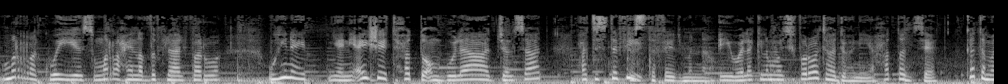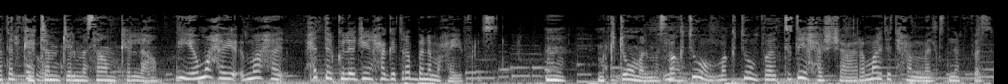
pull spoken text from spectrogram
مرة كويس ومرة حينظف لها الفروة. وهنا يعني أي شيء تحطه أمبولات جلسات حتستفيد. تستفيد منها. أيوة لكن لما فروتها دهنية حطت زيت. كتمت الفروة كتمت المسام كلها. إيوه ما حي... ما حي... حتى الكولاجين حقت ربنا ما حيفرز. مم. مكتوم المسام. مكتوم مكتوم فتطيح الشعرة ما تتحمل تتنفس.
